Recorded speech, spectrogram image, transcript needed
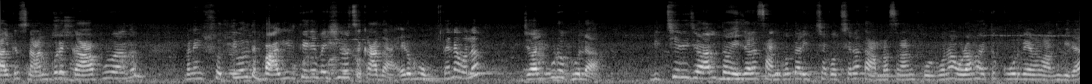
কালকে স্নান করে গা পুরো একদম মানে সত্যি বলতে বালির থেকে বেশি হচ্ছে কাদা, এরকম, তাই না বলো? জল পুরো ঘোলা, বিচ্ছিরি জল। তো এই জলে স্নান করতে আর ইচ্ছা করছে না, তা আমরা স্নান করব না। ওরা হয়তো করবে আমার বান্ধবীরা।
